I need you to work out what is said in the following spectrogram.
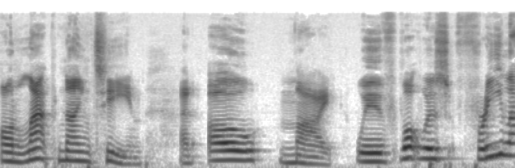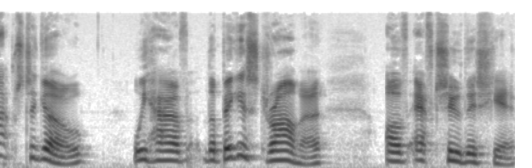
on lap 19. And oh my with what was three laps to go, we have the biggest drama of F2 this year.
